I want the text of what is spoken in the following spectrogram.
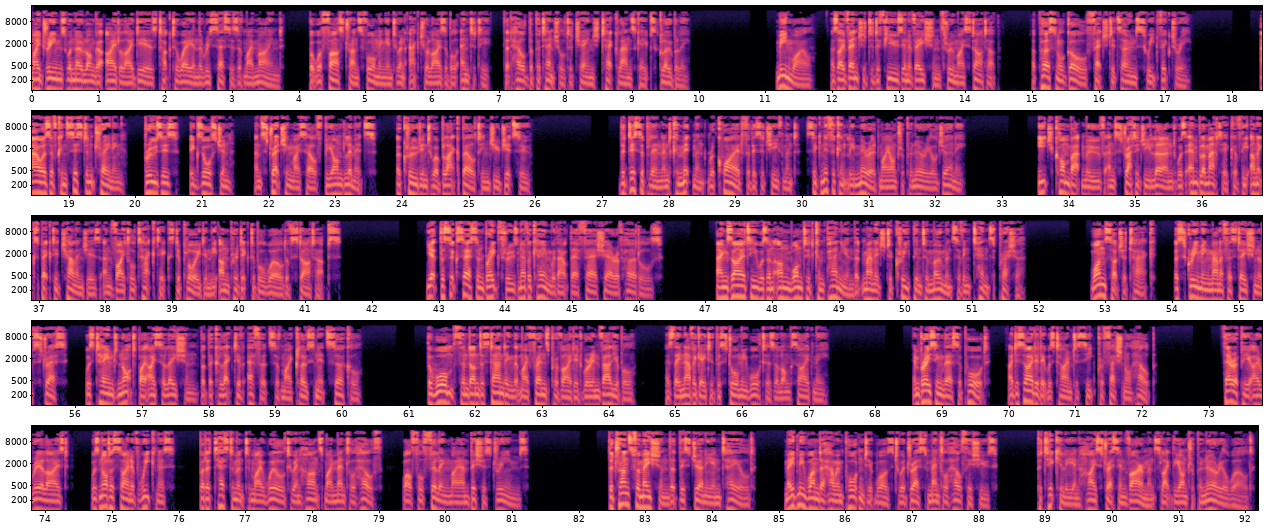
My dreams were no longer idle ideas tucked away in the recesses of my mind, but were fast transforming into an actualizable entity that held the potential to change tech landscapes globally. Meanwhile, as I ventured to diffuse innovation through my startup, a personal goal fetched its own sweet victory. Hours of consistent training, bruises, exhaustion, and stretching myself beyond limits accrued into a black belt in jiu-jitsu. The discipline and commitment required for this achievement significantly mirrored my entrepreneurial journey. Each combat move and strategy learned was emblematic of the unexpected challenges and vital tactics deployed in the unpredictable world of startups. Yet the success and breakthroughs never came without their fair share of hurdles. Anxiety was an unwanted companion that managed to creep into moments of intense pressure. One such attack, a screaming manifestation of stress, was tamed not by isolation but the collective efforts of my close-knit circle. The warmth and understanding that my friends provided were invaluable as they navigated the stormy waters alongside me. Embracing their support, I decided it was time to seek professional help. Therapy, I realized, was not a sign of weakness, but a testament to my will to enhance my mental health while fulfilling my ambitious dreams. The transformation that this journey entailed made me wonder how important it was to address mental health issues particularly in high-stress environments like the entrepreneurial world.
